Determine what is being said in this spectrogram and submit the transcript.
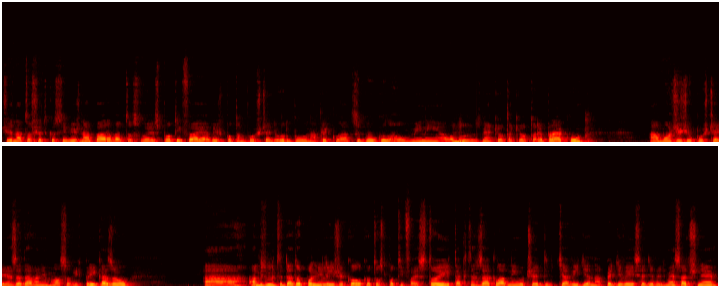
Čiže na to všetko si vieš napárovať to svoje Spotify a vieš potom púšťať hudbu napríklad z Google Home Mini alebo mm. z nejakého takéhoto repráku a môžeš ju púšťať aj zadávaním hlasových príkazov. A aby sme teda doplnili, že koľko to Spotify stojí, tak ten základný účet ťa vyjde na 5,99 mesačne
